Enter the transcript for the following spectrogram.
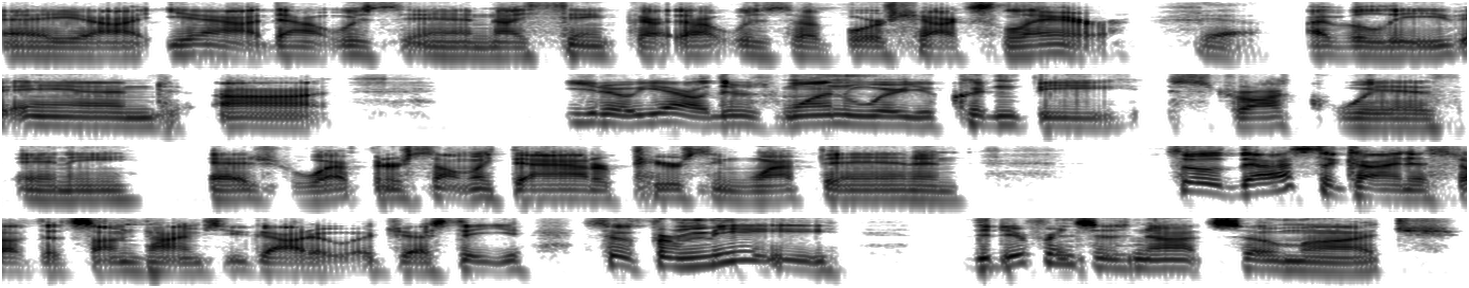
a uh, yeah. That was in I think uh, that was uh, Borshak's lair, Yeah. I believe. And uh, you know, yeah, there's one where you couldn't be struck with any edged weapon or something like that, or piercing weapon, and so that's the kind of stuff that sometimes you got to adjust. It. So for me, the difference is not so much.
